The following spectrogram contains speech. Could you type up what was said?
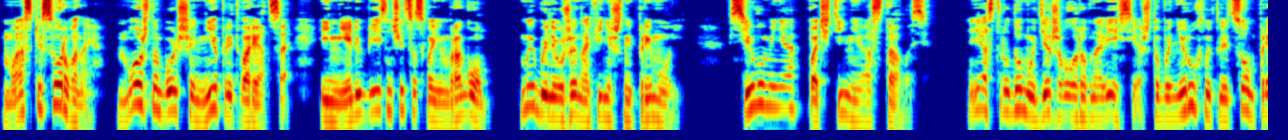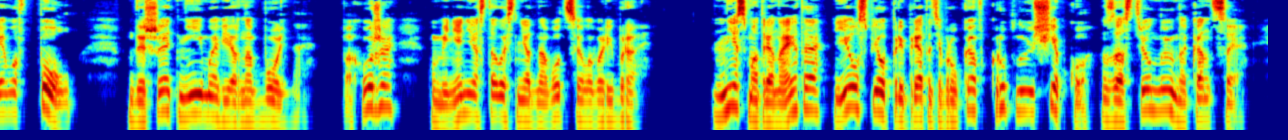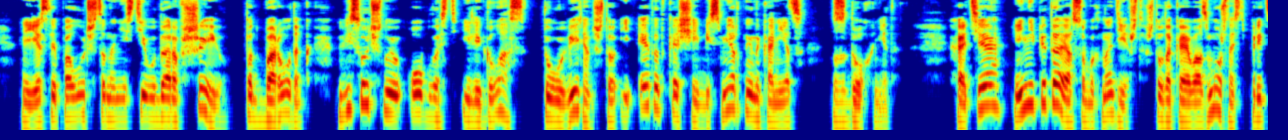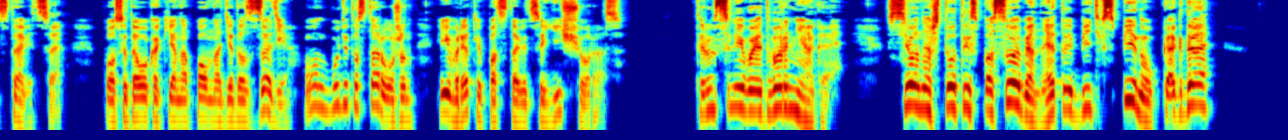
Маски сорваны, можно больше не притворяться и не любезничать со своим врагом. Мы были уже на финишной прямой. Сил у меня почти не осталось. Я с трудом удерживал равновесие, чтобы не рухнуть лицом прямо в пол. Дышать неимоверно больно. Похоже, у меня не осталось ни одного целого ребра. Несмотря на это, я успел припрятать в рукав крупную щепку, заостренную на конце. Если получится нанести удар в шею, подбородок, височную область или глаз, то уверен, что и этот Кощей Бессмертный, наконец, сдохнет. Хотя и не питаю особых надежд, что такая возможность представится. После того, как я напал на деда сзади, он будет осторожен и вряд ли подставится еще раз. «Трусливая дворняга! Все, на что ты способен, это бить в спину, когда...»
